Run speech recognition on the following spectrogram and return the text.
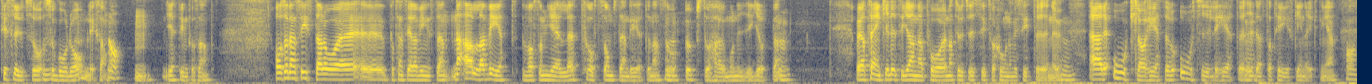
Till slut så, så går du om liksom. ja. Mm, jätteintressant. Och så den sista då, eh, potentiella vinsten. När alla vet vad som gäller trots omständigheterna så Mm. uppstår harmoni i gruppen. Mm. Och jag tänker lite grann på naturligtvis situationen vi sitter i nu. Mm. Är det oklarheter och otydligheter i Mm. den strategiska inriktningen, Ja.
